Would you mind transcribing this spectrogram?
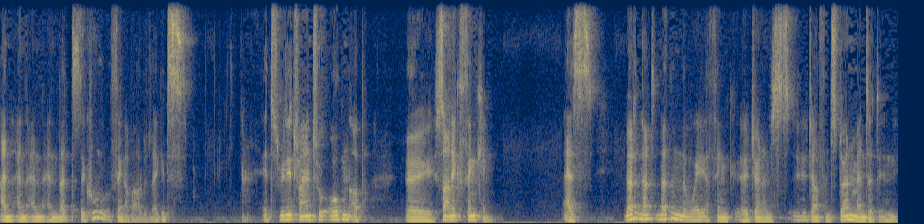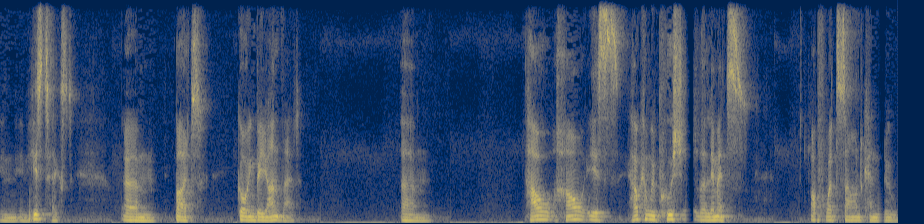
and, and and and that's the cool thing about it. Like it's it's really trying to open up uh, sonic thinking as not not not in the way I think uh, Jonathan Sterne meant it in, in, in his text, um, but going beyond that, um, how how is how can we push the limits of what sound can do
